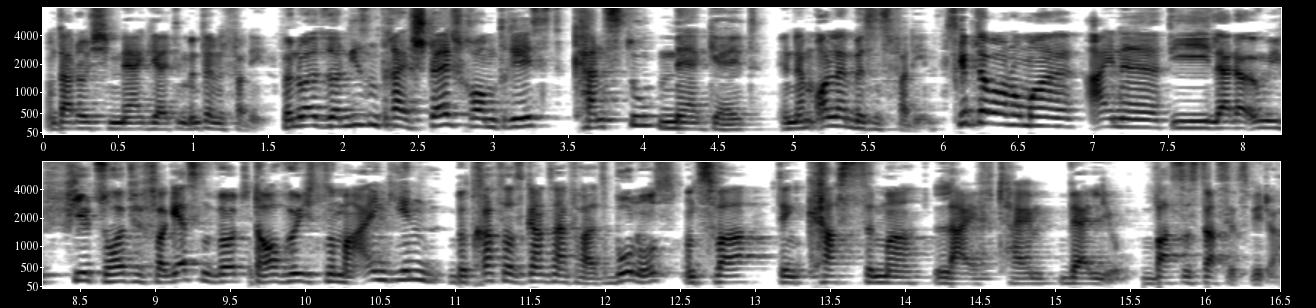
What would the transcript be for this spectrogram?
und dadurch mehr Geld im Internet verdienen. Wenn du also an diesen drei Stellschrauben drehst, kannst du mehr Geld in deinem Online-Business verdienen. Es gibt aber auch nochmal eine, die leider irgendwie viel zu häufig vergessen wird. Darauf würde ich jetzt nochmal eingehen. Betrachte das Ganze einfach als Bonus. Und zwar den Customer Lifetime Value. Was ist das jetzt wieder?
